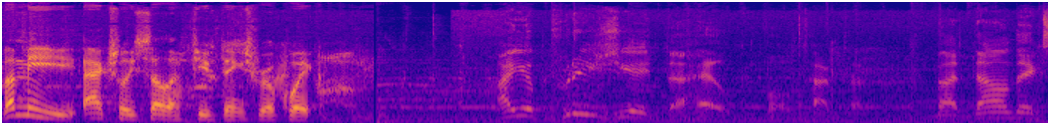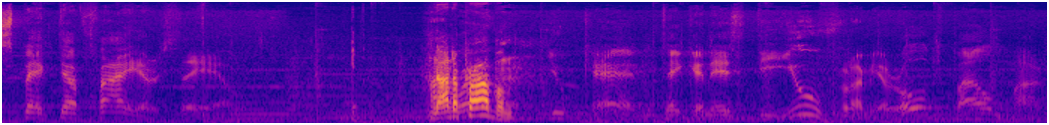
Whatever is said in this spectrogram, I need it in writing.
Let me actually sell a few things real quick. I appreciate the help, Hunter, but don't expect a fire sale. Not a problem. You can take an SDU from your old pal Marcus.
